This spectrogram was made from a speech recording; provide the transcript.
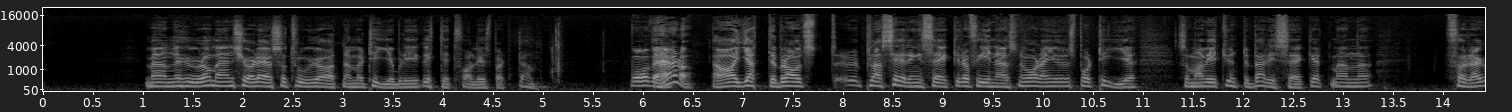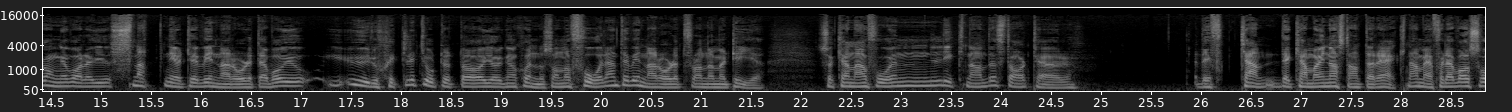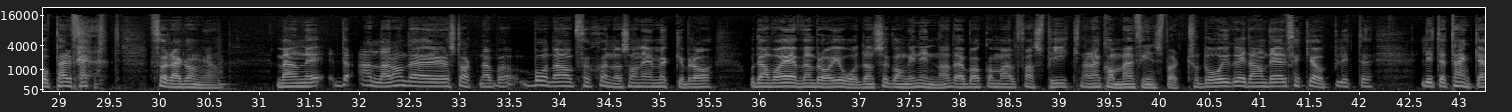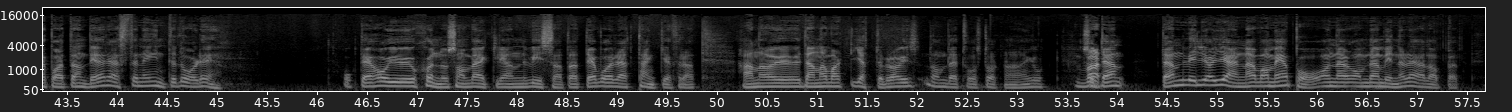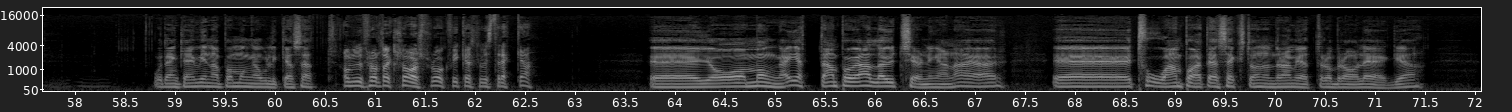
Men hur de än kör det så tror jag att nummer 10 blir riktigt farlig i spurten. Vad har vi här då? Ja, jättebra placeringssäker och fin häst. Nu har den ju sport 10 så man vet ju inte bergsäkert men Förra gången var det ju snabbt ner till vinnarrådet. Det var ju urskickligt gjort av Jörgen Sjunnesson att få den till vinnarrådet från nummer 10. Så kan han få en liknande start här. Det kan, det kan man ju nästan inte räkna med för det var så perfekt förra gången. Men eh, alla de där starterna, båda för Sjunnesson är mycket bra. Och den var även bra i Odense gången innan där bakom Alfas Peak när den kom med en fin spurt. Så då redan där fick jag upp lite, lite tankar på att den där hästen är inte dålig. Och det har ju Sjunnesson verkligen visat att det var rätt tanke för att han har, den har varit jättebra i de där två starterna han gjort. Var... Så den, den vill jag gärna vara med på när, om den vinner det här loppet. Och den kan ju vinna på många olika sätt. Om du pratar klarspråk, vilka ska vi sträcka? Eh, ja, många ettan på alla utseendningarna är. Eh, tvåan på att det är 1600 meter och bra läge.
